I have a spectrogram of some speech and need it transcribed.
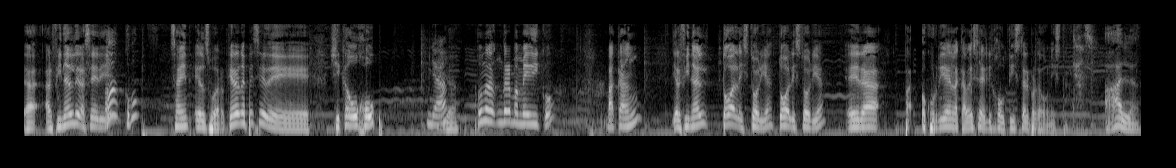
Ah, al final de la serie, ¿Ah? ¿Cómo? Saint Elsewhere, que era una especie de Chicago Hope, ¿Ya? Ya. una- un drama médico bacán, y al final toda la historia, toda la historia era ocurría en la cabeza del hijo autista del protagonista. ¡Hala!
